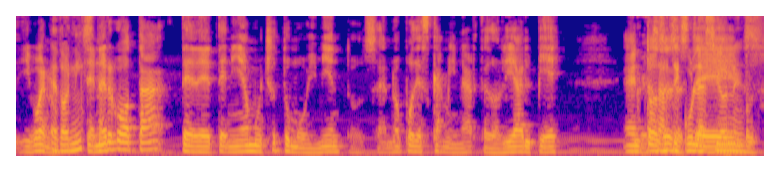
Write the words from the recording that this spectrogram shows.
y bueno, Hedonista. tener gota te detenía mucho tu movimiento, o sea, no podías caminar, te dolía el pie. Entonces, Las articulaciones. este, pues,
